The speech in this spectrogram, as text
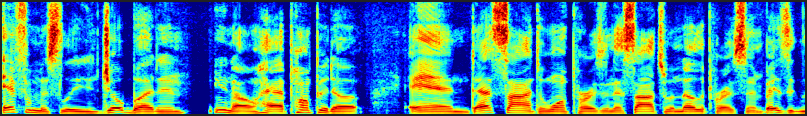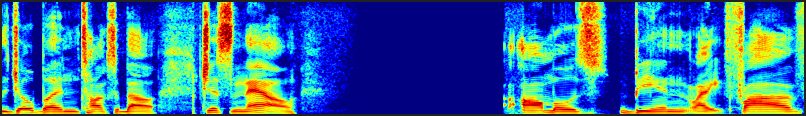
infamously joe budden you know had pump it up and that's signed to one person that signed to another person. Basically joe budden talks about just now almost being like five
